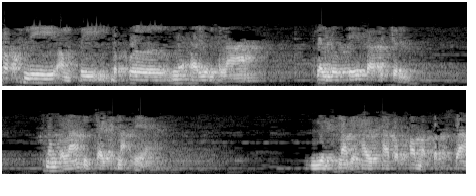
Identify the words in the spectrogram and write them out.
ខុសគ្នាអំពីបុគ្គលអ្នករៀនសាលាផ្លូវលោកទេសាធជនក្នុងសាលាគេចែកថ្នាក់វា មានថ្នាក់គេហៅថាបឋមសិក្សា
